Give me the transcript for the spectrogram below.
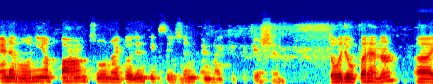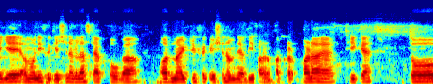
And ammonia form through nitrogen fixation and nitrification तो वो जो ऊपर है ना ये अमोनिफिकेशन अगला स्टेप होगा और नाइट्रिफिकेशन हमने अभी पढ़ा है, ठीक है? तो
